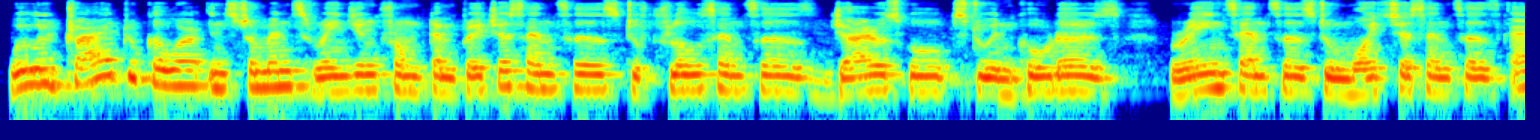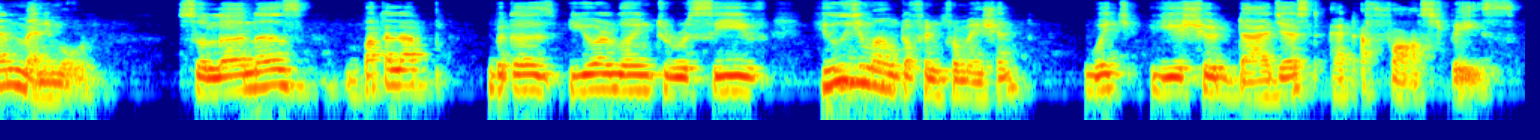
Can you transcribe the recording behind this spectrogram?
We will try to cover instruments ranging from temperature sensors to flow sensors, gyroscopes to encoders, rain sensors to moisture sensors and many more. So learners, buckle up because you are going to receive huge amount of information which you should digest at a fast pace.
